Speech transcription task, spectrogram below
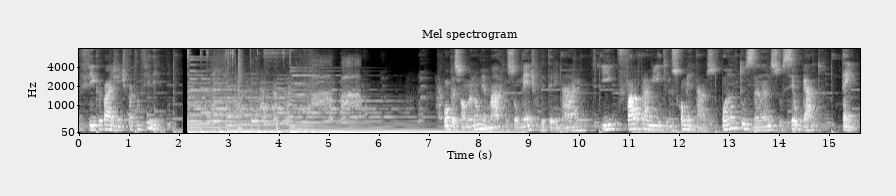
Fica com a gente para conferir. Bom pessoal, meu nome é Marco, eu sou médico veterinário e fala para mim aqui nos comentários quantos anos o seu gato tem.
